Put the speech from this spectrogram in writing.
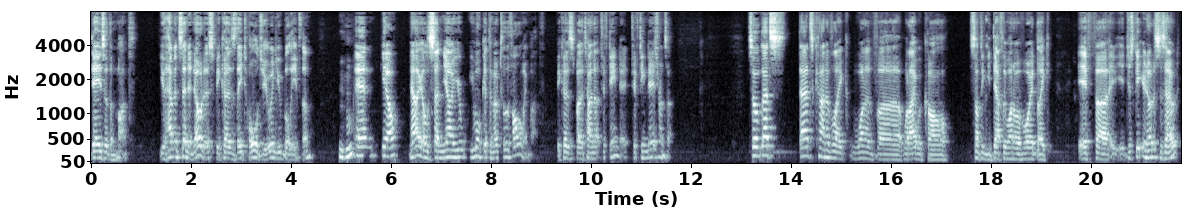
days of the month. You haven't sent a notice because they told you and you believe them. Mm-hmm. And, you know, now all of a sudden, you know, you you won't get them out till the following month because by the time that 15 day 15 days runs up. So that's that's kind of like one of uh, what I would call something you definitely want to avoid. Like if uh, you just get your notices out,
